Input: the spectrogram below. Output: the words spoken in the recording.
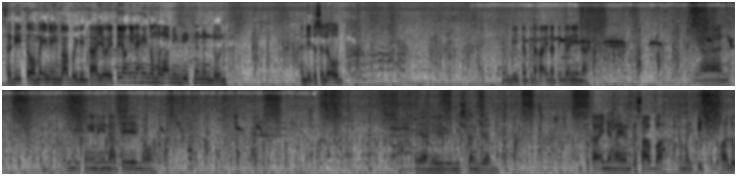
So dito, may inahing baboy din tayo. Ito yung inahin ng maraming biik na nandun. Nandito sa loob. Yung biik na pinakain natin kanina. Yan. Yung isang inahin natin, no. Ayan, nililinis lang dyan. Ang pagkain niya ngayon, kasaba na may peach halo-halo.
